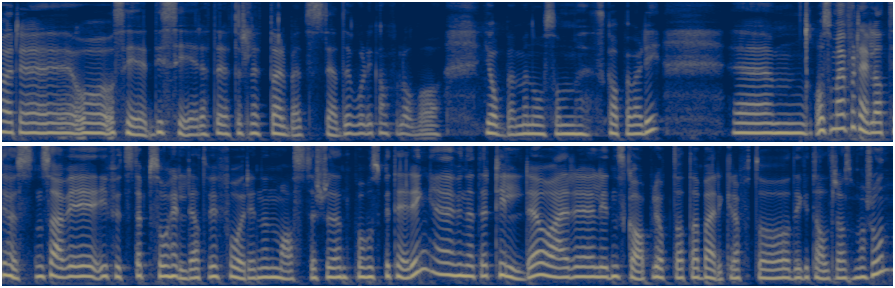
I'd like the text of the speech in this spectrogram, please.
Har, eh, og ser, de ser etter rett og slett arbeidssteder hvor de kan få lov å jobbe med noe som skaper verdi. Um, og så må jeg fortelle at Til høsten så er vi i Footstep så heldige at vi får inn en masterstudent på hospitering. Hun heter Tilde og er lidenskapelig opptatt av bærekraft og digital transformasjon.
